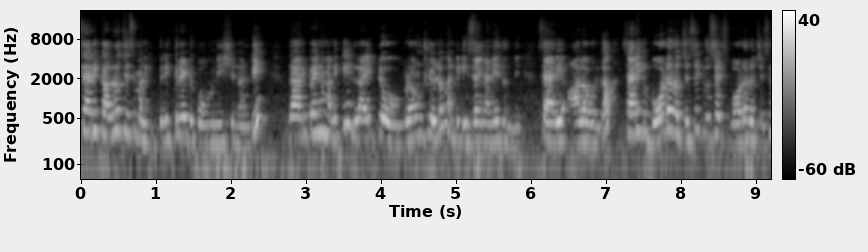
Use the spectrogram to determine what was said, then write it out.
శారీ కలర్ వచ్చేసి మనకి బ్రిక్ రెడ్ కాంబినేషన్ అండి. దానిపైన మనకి లైట్ బ్రౌన్ షేడ్లో మనకి డిజైన్ అనేది ఉంది. శారీ ఆల్ ఓవర్గా శారీకి బార్డర్ వచ్చేసి టూ సైడ్స్ బార్డర్ వచ్చేసి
